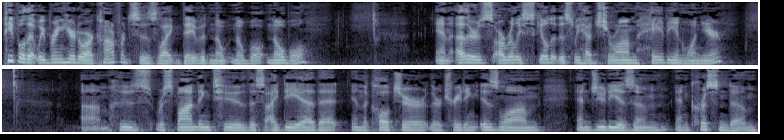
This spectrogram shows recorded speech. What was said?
people that we bring here to our conferences, like David Noebel, Noebel and others, are really skilled at this. We had Shahram Hadian one year um, who's responding to this idea that in the culture they're treating Islam and Judaism and Christendom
